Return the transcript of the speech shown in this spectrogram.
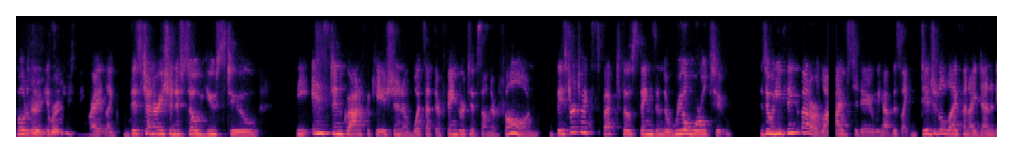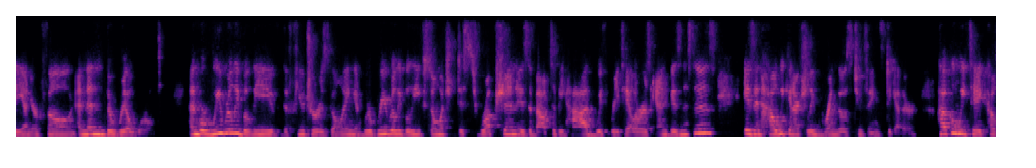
Totally. Okay, it's great. interesting, right? Like this generation is so used to the instant gratification of what's at their fingertips on their phone, they start to expect those things in the real world too. And so when you think about our lives today, we have this like digital life and identity on your phone, and then the real world. And where we really believe the future is going, and where we really believe so much disruption is about to be had with retailers and businesses, is in how we can actually bring those two things together. How can we take how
